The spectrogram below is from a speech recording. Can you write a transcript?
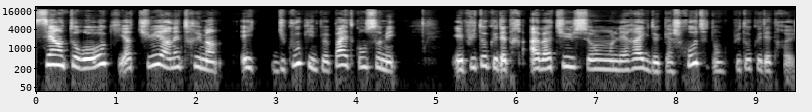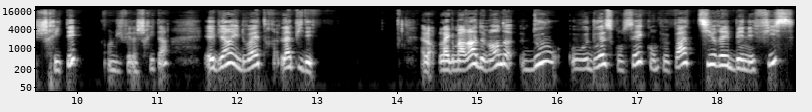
c'est un taureau qui a tué un être humain et du coup qui ne peut pas être consommé. Et plutôt que d'être abattu selon les règles de cache donc plutôt que d'être shrité, on lui fait la shrita, eh bien il doit être lapidé. Alors l'Agmara demande d'où d'où est-ce qu'on sait qu'on ne peut pas tirer bénéfice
